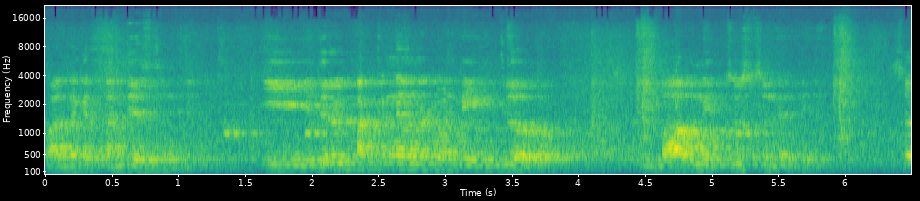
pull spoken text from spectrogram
వాళ్ళ దగ్గర పనిచేస్తుంది ఈ ఎదురు పక్కనే ఉన్నటువంటి ఇంట్లో ఈ బాబుని చూస్తుండేది. సో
